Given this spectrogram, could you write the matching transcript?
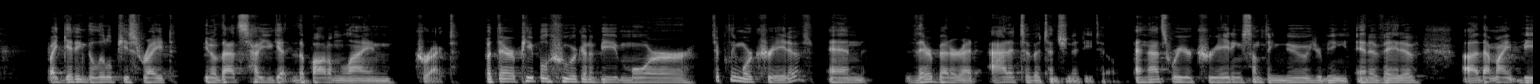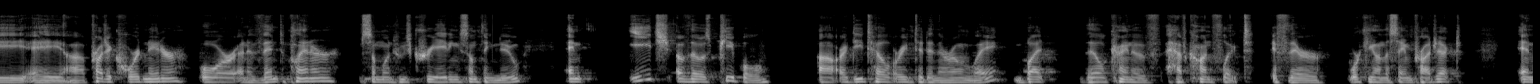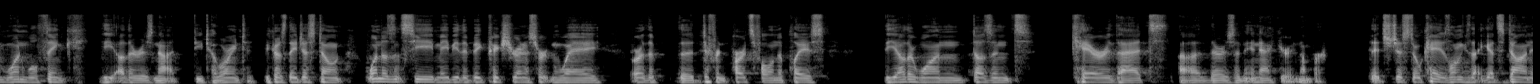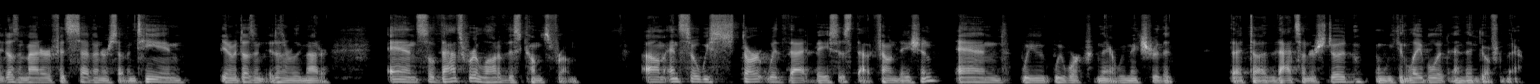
by getting the little piece right, you know, that's how you get the bottom line correct. But there are people who are going to be more typically more creative and they're better at additive attention to detail. And that's where you're creating something new, you're being innovative. Uh, that might be a uh, project coordinator or an event planner, someone who's creating something new. And each of those people uh, are detail oriented in their own way, but they'll kind of have conflict if they're working on the same project. And one will think the other is not detail oriented because they just don't, one doesn't see maybe the big picture in a certain way or the, the different parts fall into place. The other one doesn't care that uh, there's an inaccurate number. It's just okay as long as that gets done. It doesn't matter if it's seven or 17. You know, it doesn't, it doesn't really matter. And so that's where a lot of this comes from. Um, and so we start with that basis, that foundation, and we we work from there. We make sure that that uh, that's understood, and we can label it, and then go from there.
